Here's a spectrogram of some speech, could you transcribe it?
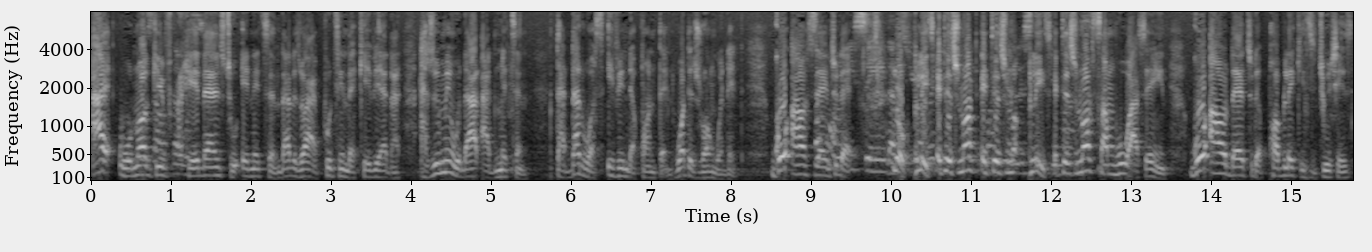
I will not give credence to anything. That is why I put in the caveat that, assuming without admitting that that was even the content, what is wrong with it? Go out there into the no, please. It is not. It is not. Please, it is not some who are saying. Go out there to the public institutions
